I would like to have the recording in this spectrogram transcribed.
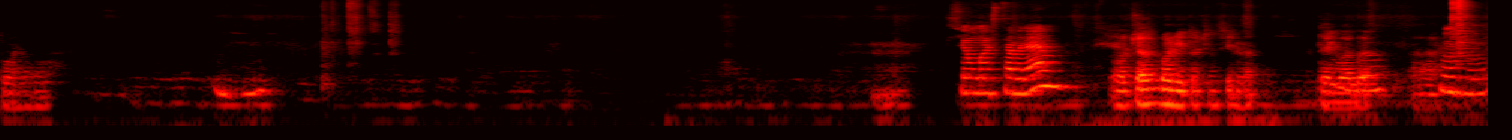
больно было. Все мы оставляем. Вот сейчас болит очень сильно. Эта игла, да. А, Мгм.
